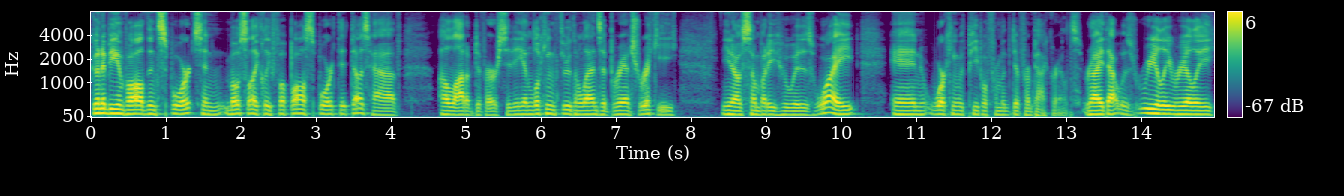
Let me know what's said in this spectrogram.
going to be involved in sports and most likely football, sport that does have a lot of diversity. And looking through the lens of Branch Rickey, you know, somebody who is white and working with people from different backgrounds, right? That was really, really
